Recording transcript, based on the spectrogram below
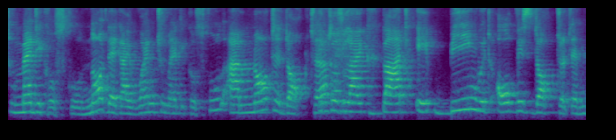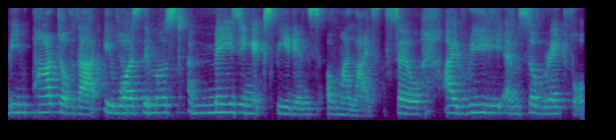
to medical school. Not that I went to medical school. I'm not a doctor It was like but it, being with all these doctors and being part of that it Yeah. was the most amazing experience of my life so i really am so grateful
